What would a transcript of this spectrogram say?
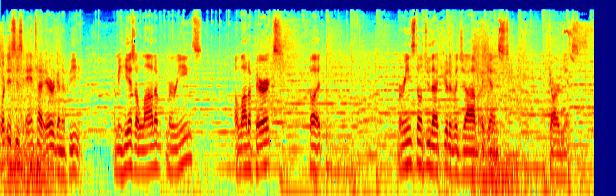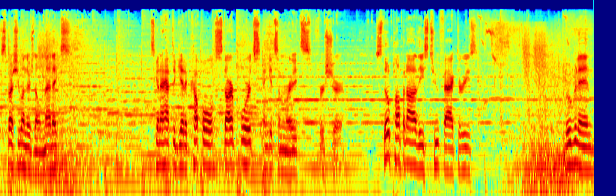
What is his anti-air gonna be? I mean, he has a lot of marines, a lot of barracks, but Marines don't do that good of a job against Guardians, especially when there's no medics. He's going to have to get a couple starports and get some Wraiths for sure. Still pumping out of these two factories. Moving in.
